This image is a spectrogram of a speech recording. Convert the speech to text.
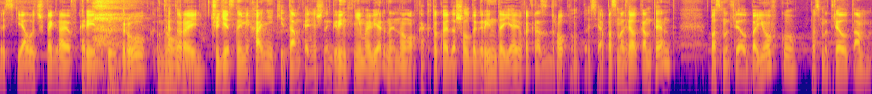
То есть я лучше поиграю в корейскую игру, в которой чудесные механики. Там, конечно, гринд неимоверный, но как только я дошел до гринда, я ее как раз дропнул. То есть я посмотрел контент, посмотрел боевку, посмотрел там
